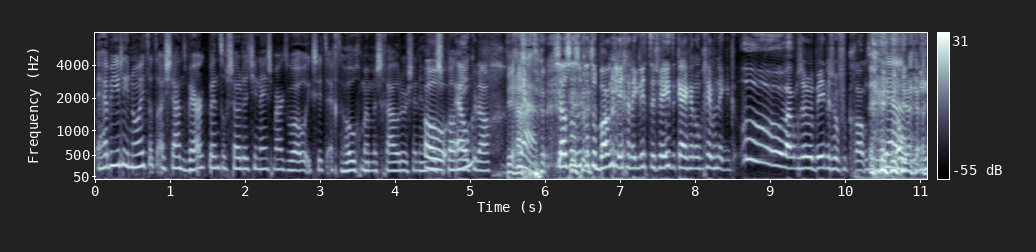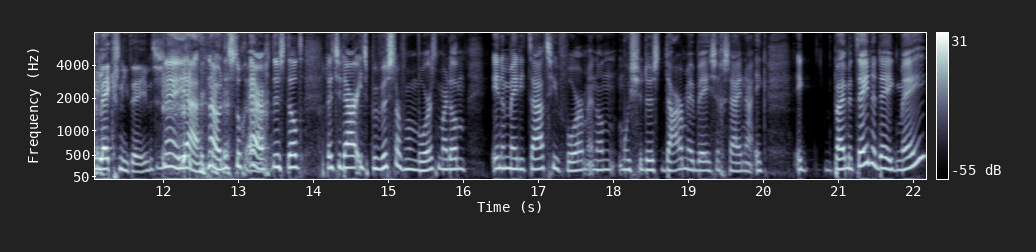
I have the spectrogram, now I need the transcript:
hebben jullie nooit dat als je aan het werk bent of zo, dat je ineens merkt, wow, ik zit echt hoog met mijn schouders en heel veel Oh, spanning. elke dag. Ja. Ja, Zelfs als ik op de bank lig en ik lig tv te kijken en op een gegeven moment denk ik, oeh, waarom zijn mijn benen zo verkrampt? En Ja. ik, oh, ik relax niet eens. nee, ja, nou, dat is toch Ja. erg. Dus dat, dat je daar iets bewuster van wordt, maar dan in een meditatievorm. En dan moest je dus daarmee bezig zijn. Nou, ik, ik, bij mijn tenen deed ik mee.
